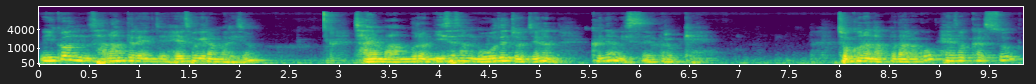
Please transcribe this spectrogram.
이건 사람들의 이제 해석이란 말이죠. 자연 만물은 이 세상 모든 존재는 그냥 있어요. 그렇게 좋거나 나쁘다라고 해석할 수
